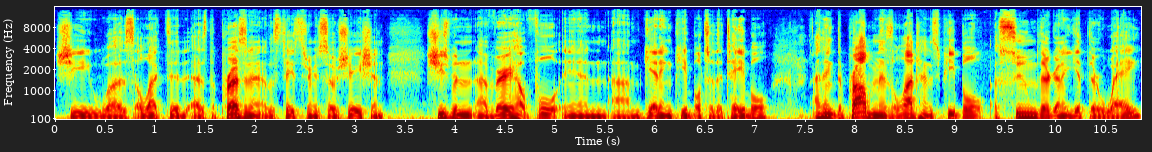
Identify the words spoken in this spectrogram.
she was elected as the president of the State's Attorney Association. She's been uh, very helpful in um, getting people to the table. I think the problem is a lot of times people assume they're going to get their way,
